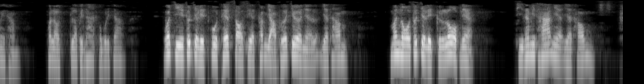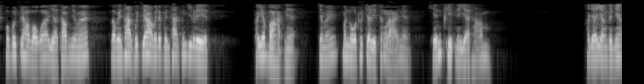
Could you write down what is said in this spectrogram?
ไม่ทำเพราะเราเราเป็นทาสของพระพุทธเจ้าวจีทุจริตพูดเท็จส่อเสียดคำหยาเพื่อเจอเนี่ย อย่าทำมโนทุจริตคือโลภเนี่ย ทีนมิทะเนี่ย อย่าทำพระพุทธเจ้าบอกว่า อย่าทำใช่ไหมเราเป็นทาสพระเจ้าไม่ได้เป็นทาสของกิเลสพยาบาทเนี่ยใช่ไหมมโนทุจริตทั้งหลายเนี่ยเขียนผิดเนี่ยอย่าทำเข้าใจยังแต่เนี้ย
